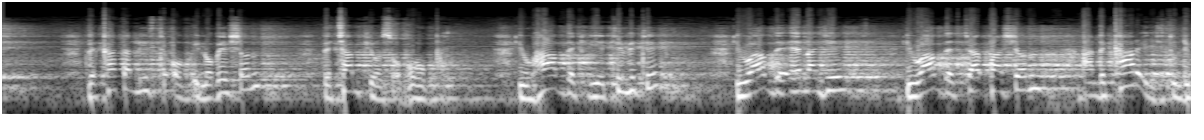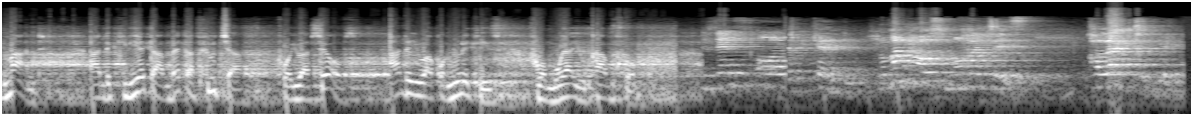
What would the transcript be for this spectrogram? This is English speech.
the catalyst of innovation, the champions of hope. You have the creativity, you have the energy, you have the passion and the courage to demand and create a better future for yourselves and your communities from where you come from. presents all we can. No matter how small it is, collectively,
